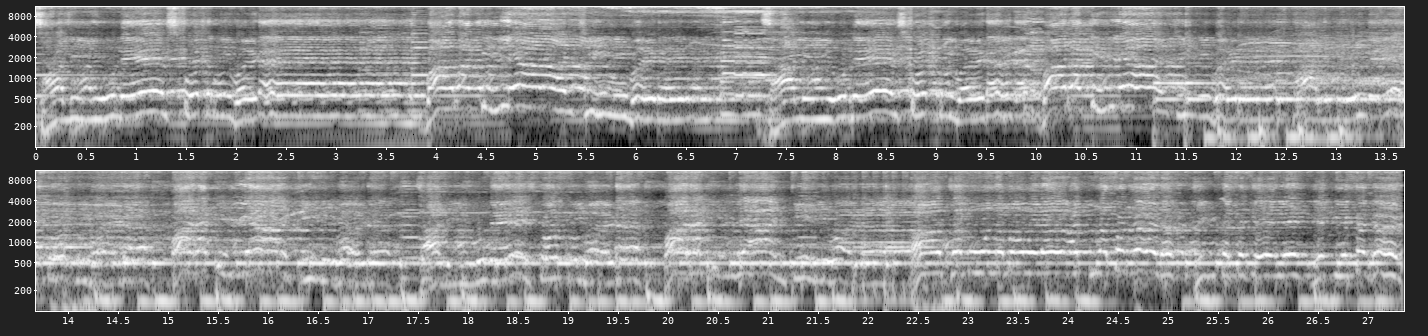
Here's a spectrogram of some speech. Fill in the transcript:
झाली युनेस्कोत निवड. बारा किल्ल्यांची निवड. झाली युनेस्कोत निवड. बारा किल्ल्यांची निवड. एक एक गड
